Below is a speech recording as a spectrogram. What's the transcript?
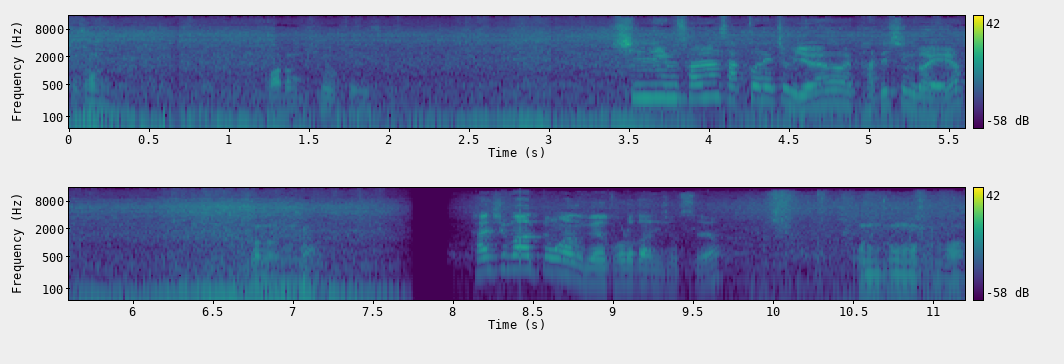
죄송합니다. 네, 빠른 피우 되겠습니다. 신림 서현 사건에 좀 영향을 받으신 거예요? 그건 아니고 한 시간 동안 왜 걸어 다니셨어요? 운동 삼아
